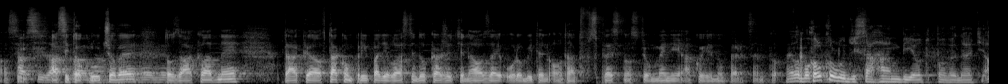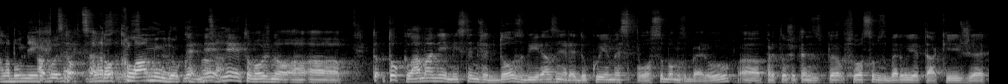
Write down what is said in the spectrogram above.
asi, Asi asi, to kľúčové, to základné, tak eh, v takom prípade vlastne dokážete naozaj urobiť ten odhad s presnosťou menej ako 1%. Hej, A koľko ľudí sa hambí odpovedať? Alebo nechce? Alebo Alebo, to- klamú dokonca? nie, nie je to možno... a, a, To, to klamanie myslím, že dosť výrazne redukujeme spôsobom zberu, pretože ten spôsob zberu je taký, že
